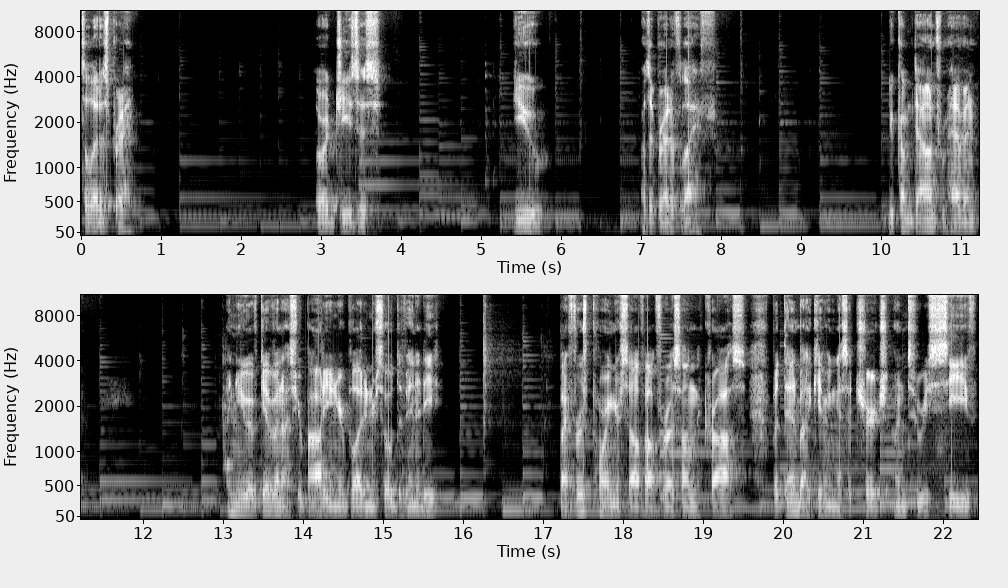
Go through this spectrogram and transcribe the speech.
So let us pray. Lord Jesus, you are the bread of life. You come down from heaven, and you have given us your body and your blood and your soul divinity by first pouring yourself out for us on the cross, but then by giving us a church unto receive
